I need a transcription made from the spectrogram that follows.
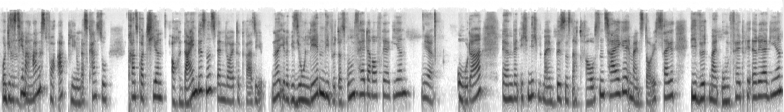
Und dieses mhm. Thema Angst vor Ablehnung, das kannst du transportieren, auch in dein Business, wenn Leute quasi ne, ihre Vision leben, wie wird das Umfeld darauf reagieren? Ja. Oder ähm, wenn ich mich mit meinem Business nach draußen zeige, in meinen Stories zeige, wie wird mein Umfeld re reagieren?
